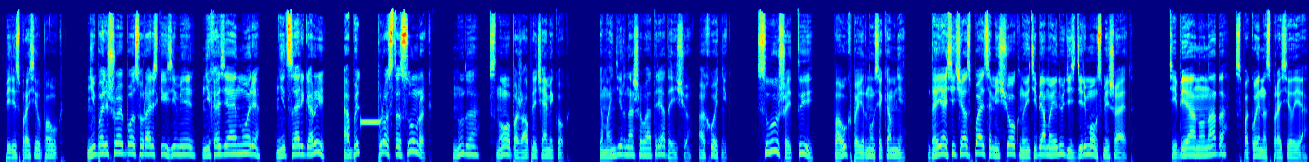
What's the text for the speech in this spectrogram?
– переспросил паук. «Небольшой босс уральских земель, не хозяин моря, не царь горы, а, блядь, просто сумрак». «Ну да», – снова пожал плечами Кок. «Командир нашего отряда еще, охотник». «Слушай, ты...» – паук повернулся ко мне. Да я сейчас пальцами щелкну, и тебя мои люди с дерьмом смешают. Тебе оно надо? Спокойно спросил я.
